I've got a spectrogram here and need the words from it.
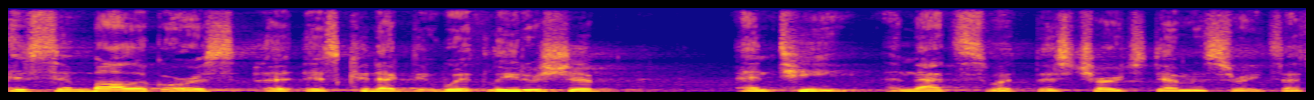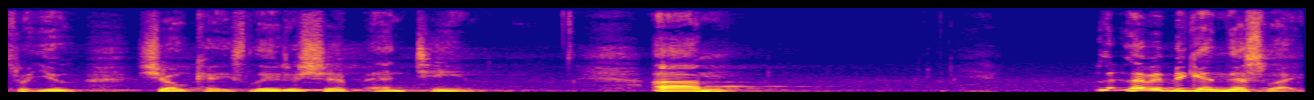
is symbolic or is, is connected with leadership and team. And that's what this church demonstrates. That's what you showcase leadership and team. Um, let me begin this way,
